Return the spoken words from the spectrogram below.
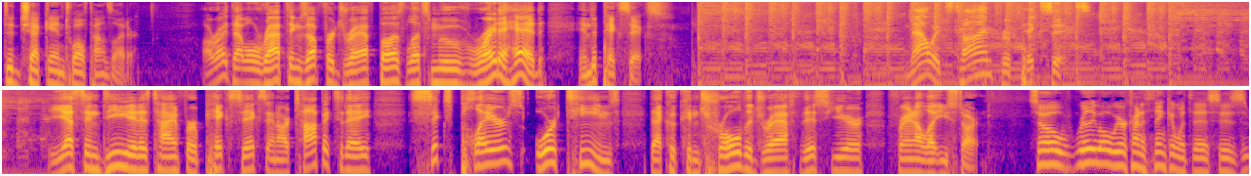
did check in 12 pounds lighter. All right, that will wrap things up for Draft Buzz. Let's move right ahead into Pick Six. Now it's time for Pick Six. Yes, indeed, it is time for Pick Six. And our topic today six players or teams that could control the draft this year. Fran, I'll let you start. So, really, what we were kind of thinking with this is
